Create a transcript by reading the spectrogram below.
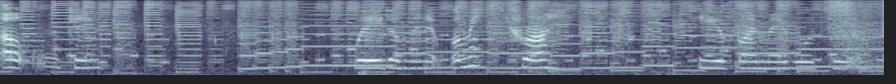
Oh, okay. Wait a minute. Let me try. See if I'm able to.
